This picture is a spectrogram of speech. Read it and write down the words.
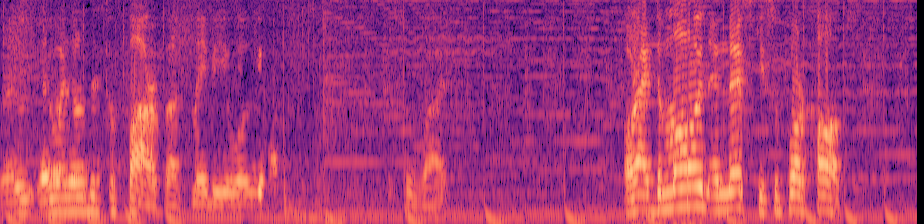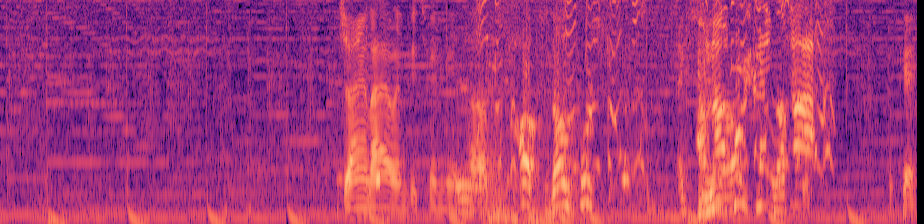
Well, you went a little bit too far, but maybe you will survive. Alright, Des Moines and Nevsky support Hobbs. giant island between me and Hobbs. Hobbs, don't push! Actually, I'm not no, pushing! Ah. Okay.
